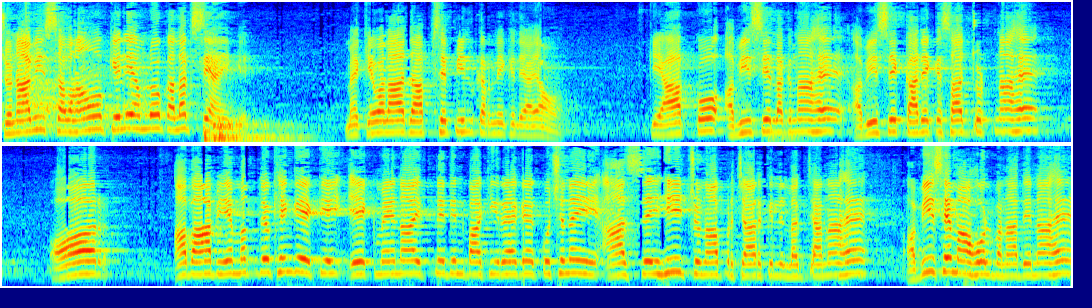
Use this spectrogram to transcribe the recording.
चुनावी सभाओं के लिए हम लोग अलग से आएँगे। मैं केवल आज आपसे अपील करने के लिए आया हूँ कि आपको अभी से लगना है, अभी से कार्य के साथ जुटना है और अब आप ये मत देखेंगे कि एक महीना इतने दिन बाकी रह गए, कुछ नहीं, आज से ही चुनाव प्रचार के लिए लग जाना है, अभी से माहौल बना देना है,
